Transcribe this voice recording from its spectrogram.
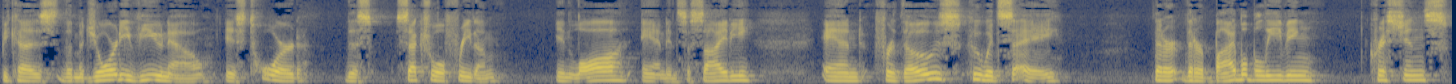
because the majority view now is toward this sexual freedom in law and in society. And for those who would say that are, that are Bible believing Christians,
